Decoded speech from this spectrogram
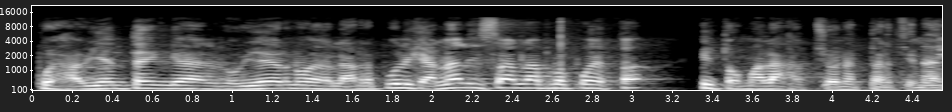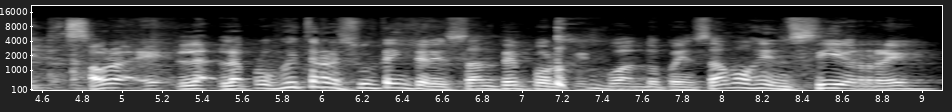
pues a bien tenga el gobierno de la República analizar la propuesta y tomar las acciones pertinentes. Ahora, eh, la, propuesta resulta interesante porque cuando pensamos en cierre,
